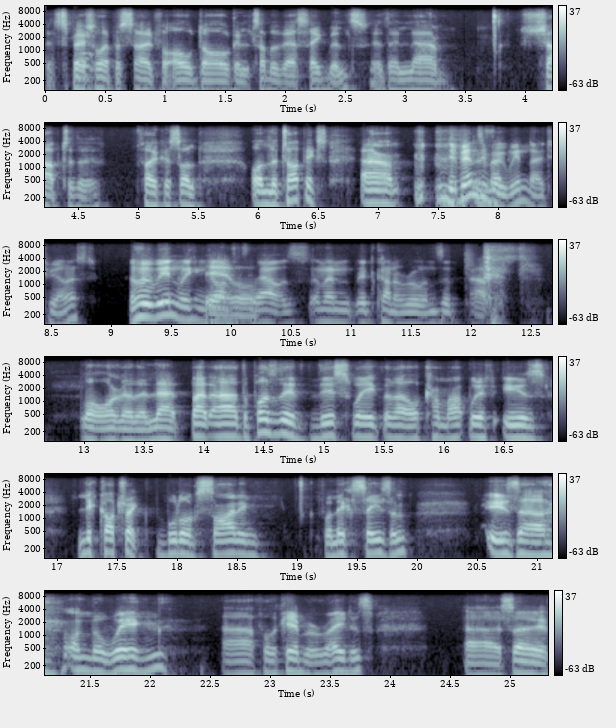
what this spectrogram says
A special episode for Old Dog and some of our segments, and then um, sharp to the focus on on the topics. Um, Depends if we win, though. To be honest, if we win, we can go Yeah, on for two hours, and then it kind of ruins it. a lot longer than that. But uh, the positive this week that I'll come up with is Nick Cotric, the Bulldogs signing for next season, is uh, on the wing uh, for the Canberra Raiders. Uh, so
